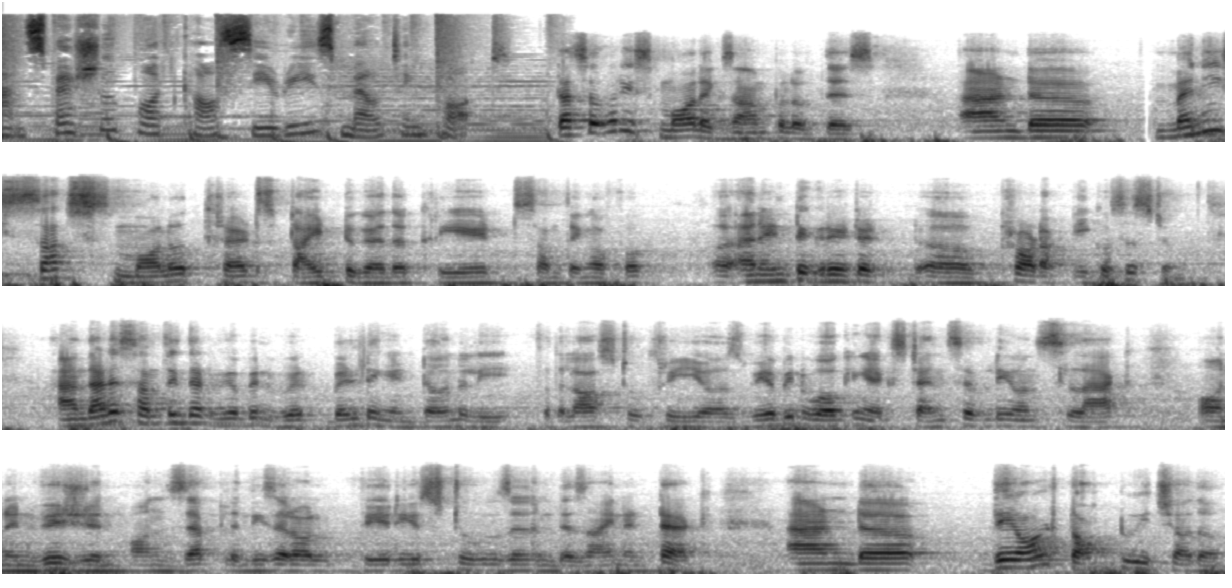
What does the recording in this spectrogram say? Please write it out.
and special podcast series, Melting Pot. That's a very small example of this and uh, many such smaller threads tied together create something of a, an integrated uh, product ecosystem. And that is something that we have been building internally for the last two three years. We have been working extensively on slack on InVision on Zeplin. These are all various tools in design and tech. And uh, they all talk to each other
